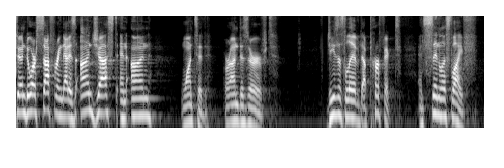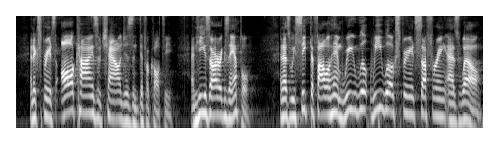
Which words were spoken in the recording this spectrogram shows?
to endure suffering that is unjust and unwanted or undeserved. Jesus lived a perfect and sinless life and experienced all kinds of challenges and difficulty. And he's our example. And as we seek to follow him, we will, we will experience suffering as well.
